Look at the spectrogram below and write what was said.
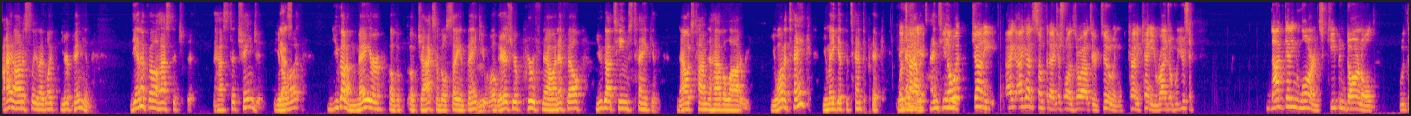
I honestly, and I'd like your opinion. The NFL has to has to change it. You yes. know what? you got a mayor of, of Jacksonville saying thank you. Mm-hmm. Well, there's your proof now. NFL, you got teams tanking. Now it's time to have a lottery. You want to tank? You may get the tenth pick. We're Hey, gonna have a ten team. You know what, Johnny? I, I got something I just want to throw out there too, and kind of Kenny rides over what you're saying. Not getting Lawrence, keeping Darnold with the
